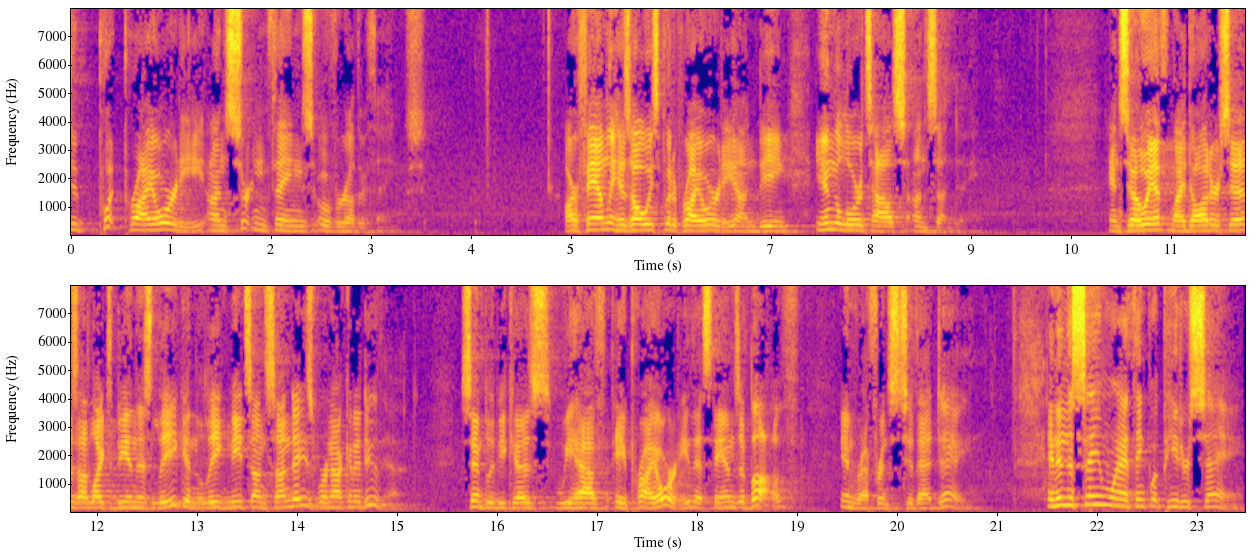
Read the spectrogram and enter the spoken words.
to put priority on certain things over other things. Our family has always put a priority on being in the Lord's house on Sunday. And so, if my daughter says, I'd like to be in this league, and the league meets on Sundays, we're not going to do that. Simply because we have a priority that stands above in reference to that day. And in the same way, I think what Peter's saying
